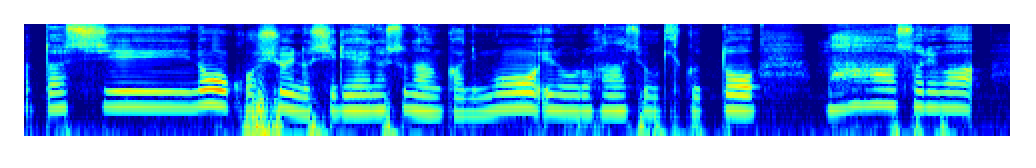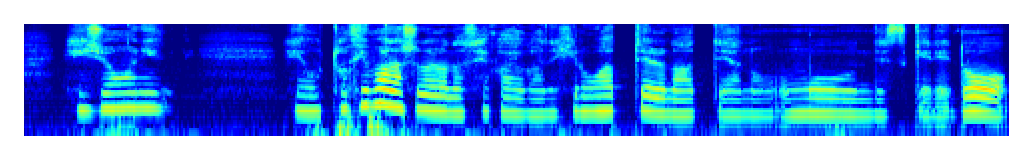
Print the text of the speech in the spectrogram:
私のこう周囲の知り合いの人なんかにもいろいろ話を聞くと、まあ、それは非常に、えおとぎ話のような世界がね、広がってるなってあの思うんですけれど、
